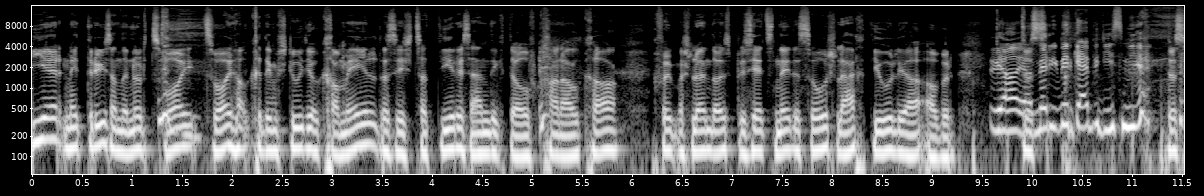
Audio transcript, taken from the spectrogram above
Vier, nicht drei, sondern nur zwei. zwei hacken im Studio Kamel. Das ist die Satiresendung hier auf Kanal K. Ich finde, wir schlagen uns bis jetzt nicht so schlecht, Julia, aber Ja, ja, Das- wir, wir geben uns Mühe. das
